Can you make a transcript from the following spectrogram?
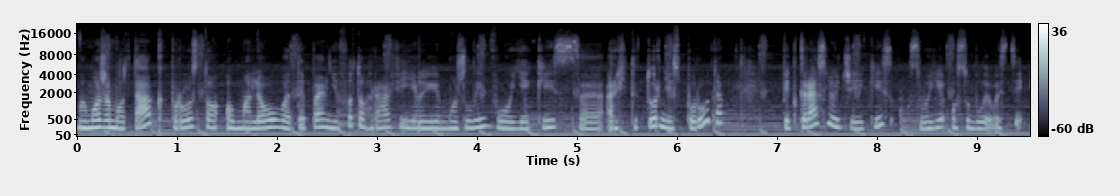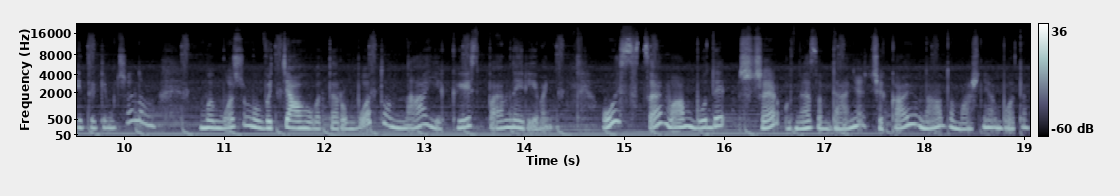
Ми можемо так просто обмальовувати певні фотографії, можливо, якісь е, архітектурні споруди, підкреслюючи якісь свої особливості. І таким чином ми можемо витягувати роботу на якийсь певний рівень. Ось це вам буде ще одне завдання. Чекаю на домашні роботи.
